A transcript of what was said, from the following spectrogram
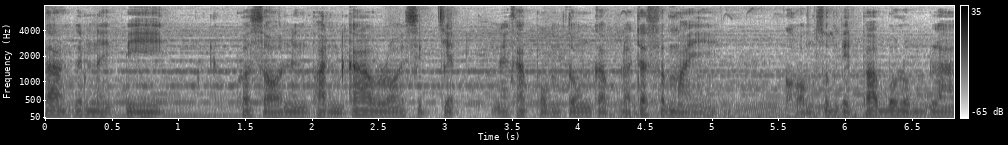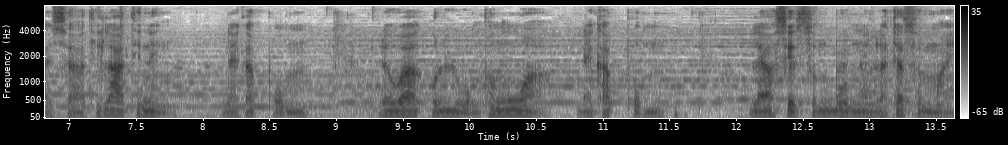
สร้างขึ้นในปี พศ 1917 นะครับ ผมตรงกับรัชสมัยของสมเด็จพระบรมราชาธิราชที่ 1 นะครับ ผมหรือว่าคุณหลวงพระง่วนะครับ ผมแล้วเสร็จสมบูรณ์ในรัชสมัย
